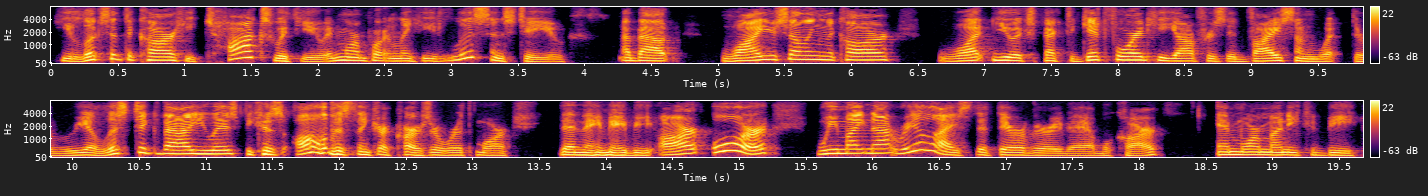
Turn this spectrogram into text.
he looks at the car, he talks with you, and more importantly, he listens to you about why you're selling the car, what you expect to get for it. He offers advice on what the realistic value is because all of us think our cars are worth more than they maybe are, or we might not realize that they're a very valuable car and more money could be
